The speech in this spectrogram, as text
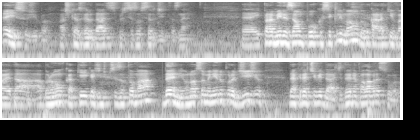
É isso, Giba. Acho que as verdades precisam ser ditas, né? É, e para amenizar um pouco esse climão do cara que vai dar a bronca aqui que a gente precisa tomar, Dani, o nosso menino prodígio da criatividade. Dani, a palavra é sua.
